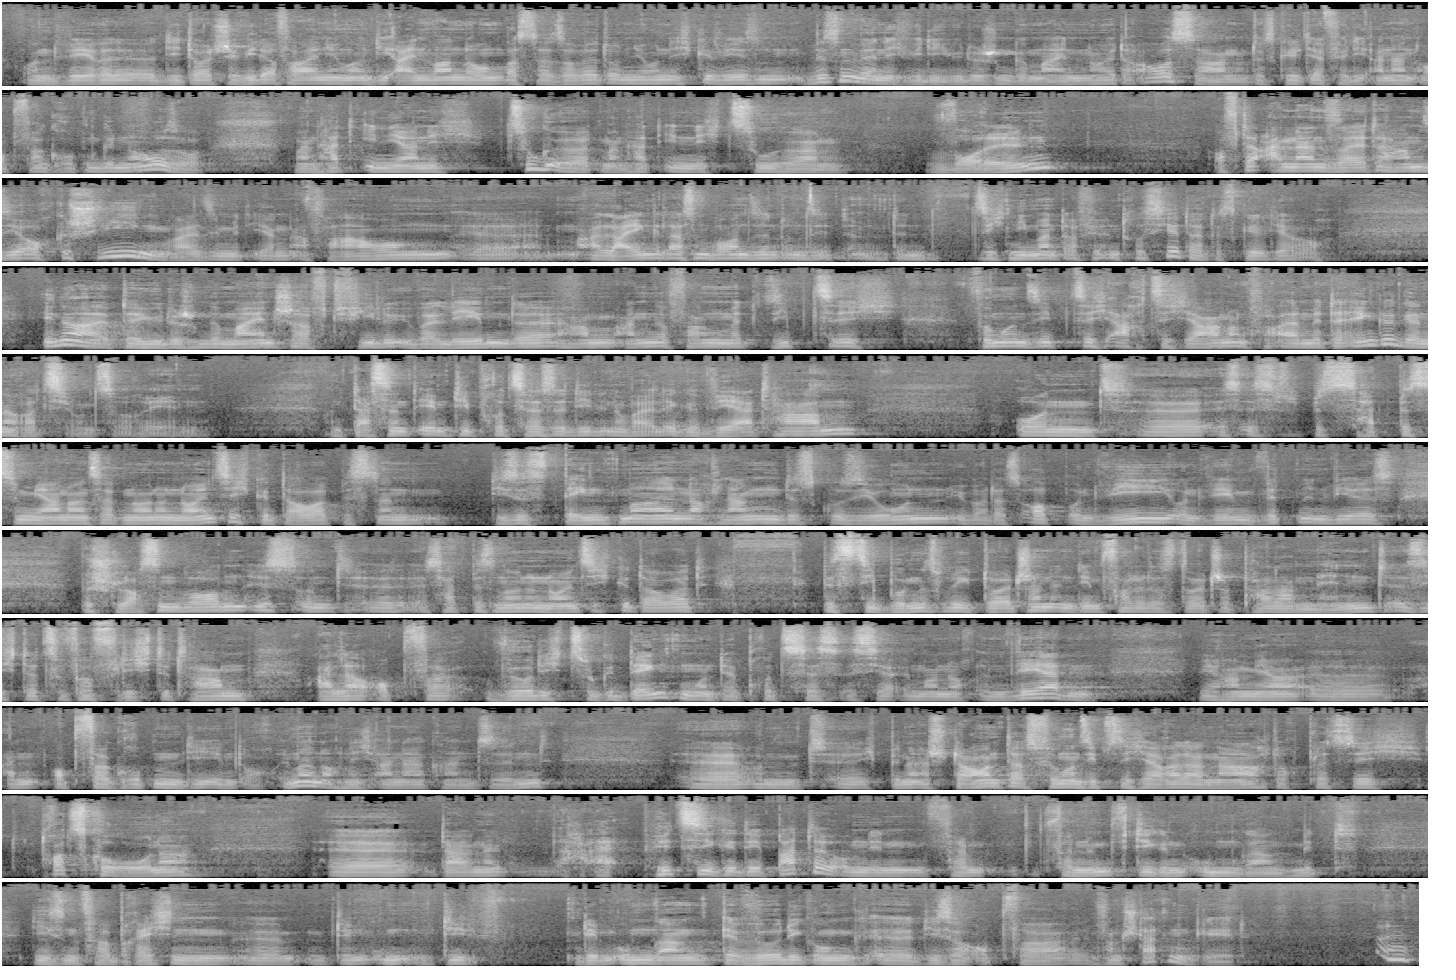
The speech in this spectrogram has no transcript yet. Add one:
Und wäre die deutsche Wiedervereinigung und die Einwanderung aus der Sowjetunion nicht gewesen, wissen wir nicht, wie die jüdischen Gemeinden heute aussahen. Und das gilt ja für die anderen Opfergruppen genauso. Man hat ihnen ja nicht zugehört, man hat ihnen nicht zuhören wollen. Auf der anderen Seite haben sie auch geschwiegen, weil sie mit ihren Erfahrungen äh, allein gelassen worden sind und, sie, und sich niemand dafür interessiert hat. Das gilt ja auch innerhalb der jüdischen Gemeinschaft. Viele Überlebende haben angefangen mit 70, 75, 80 Jahren und vor allem mit der Enkelgeneration zu reden. Und das sind eben die Prozesse, die eine Weile gewährt haben. Und äh, es ist, bis, hat bis zum Jahr 1999 gedauert, bis dann dieses Denkmal nach langen Diskussionen über das Ob und Wie und wem widmen wir es beschlossen worden ist. Und äh, es hat bis 99 gedauert, bis die Bundesrepublik Deutschland, in dem Falle das deutsche Parlament, äh, sich dazu verpflichtet haben, aller Opfer würdig zu gedenken. Und der Prozess ist ja immer noch im Werden. Wir haben ja äh, an Opfergruppen, die eben auch immer noch nicht anerkannt sind. Äh, und äh, ich bin erstaunt, dass 75 Jahre danach doch plötzlich, trotz Corona, äh, da eine hitzige Debatte um den ver vernünftigen Umgang mit diesen Verbrechen, äh, dem, die, dem Umgang der Würdigung äh, dieser Opfer vonstatten geht. Und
